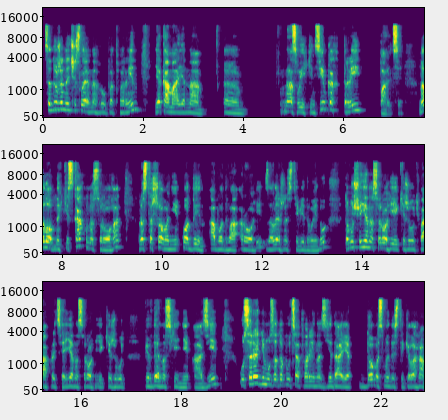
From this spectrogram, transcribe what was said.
Це дуже нечисленна група тварин, яка має на, е, на своїх кінцівках три пальці. На лобних кістках у носорога розташовані один або два роги, в залежності від виду, тому що є носороги, які живуть в Африці, а є носороги, які живуть в Південно-Східній Азії. У середньому за добу ця тварина з'їдає до 80 кг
